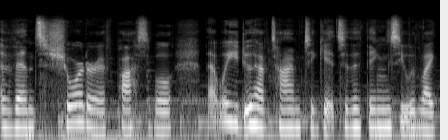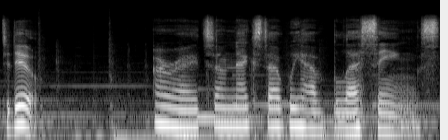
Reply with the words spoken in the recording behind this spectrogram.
events shorter if possible. That way, you do have time to get to the things you would like to do. All right, so next up we have blessings.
